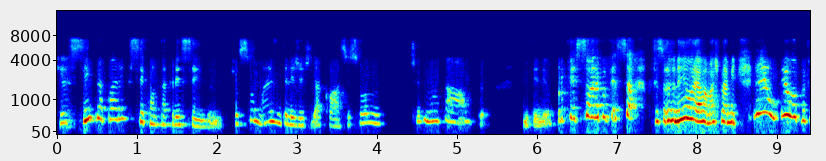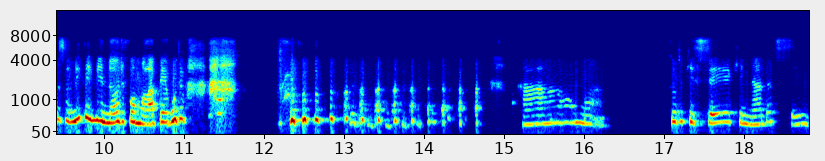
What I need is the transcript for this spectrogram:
Quer sempre aparecer quando está crescendo. Né? Porque eu sou mais inteligente da classe. Eu sou tiro nota alta. Entendeu? Professora, professora. A professora nem olhava mais para mim. Eu, eu, a professora nem terminou de formular a pergunta. Eu, ah! Calma. Tudo que sei é que nada sei.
